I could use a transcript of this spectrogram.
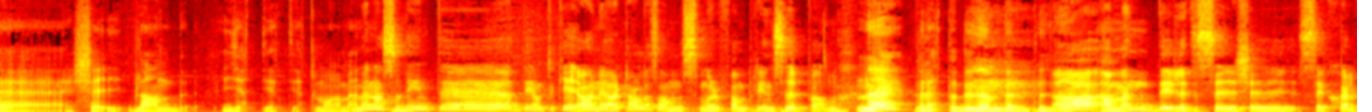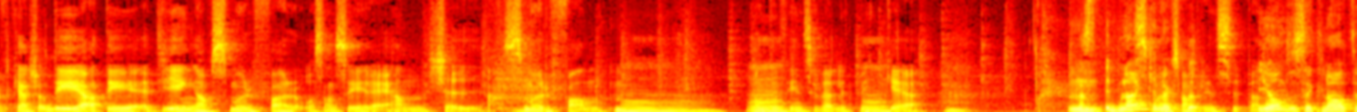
eh, tjej bland jätte, jätte, jättemånga män. Men alltså det är inte, det är inte okej. Har ni hört talas om smurfan-principen? Nej, berätta. Du nämnde det tidigare. Ja, ja, men det är lite säger sig, sig självt kanske. Och det är att det är ett gäng av smurfar och sen så är det en tjej, smurfan. Mm. Och det finns ju väldigt mycket Fast ibland kan det också... Jag har inte sett klart,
